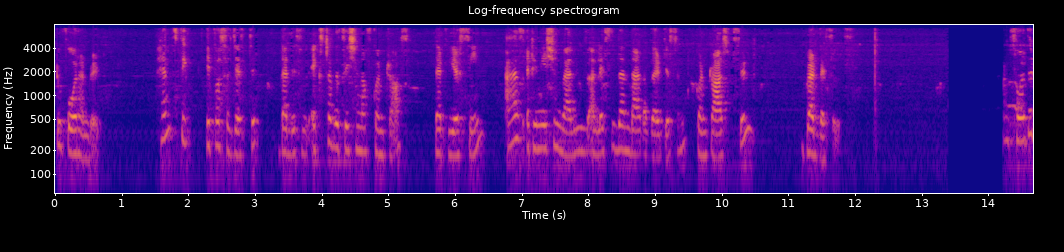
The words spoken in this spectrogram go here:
to 400. Hence it was suggested that this is extravasation of contrast that we are seeing as attenuation values are lesser than that of the adjacent contrast filled blood vessels. On further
